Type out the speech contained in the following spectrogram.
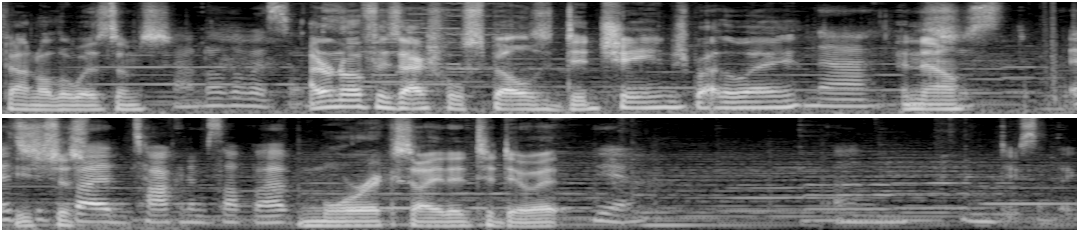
Found all the wisdoms. found all the wisdom. I don't know if his actual spells did change, by the way. Nah. It's No. Just, it's He's just, just- Bud talking himself up. More excited to do it. Yeah. Um, do something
